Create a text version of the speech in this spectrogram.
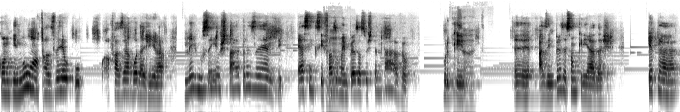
continuam a fazer, o, a fazer a roda girar, mesmo sem eu estar presente. É assim que se faz uma empresa sustentável. Porque eh, as empresas são criadas que é para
